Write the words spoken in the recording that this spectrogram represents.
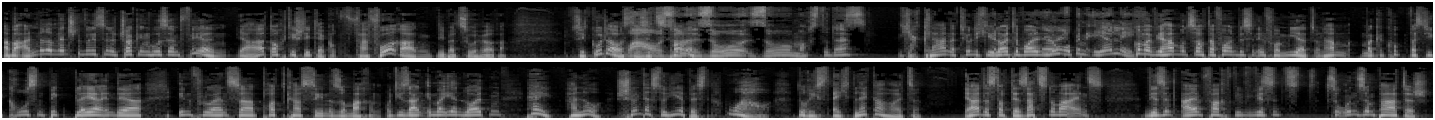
Aber anderen Menschen würdest du eine Jogginghose empfehlen. Ja, doch, die steht ja hervorragend, lieber Zuhörer. Sieht gut aus. Wow, so, so, so machst du das? Ja klar, natürlich, die Leute wollen Ja, Ich Lob. bin ehrlich. Guck mal, wir haben uns doch davor ein bisschen informiert und haben mal geguckt, was die großen Big Player in der Influencer-Podcast-Szene so machen. Und die sagen immer ihren Leuten, hey, hallo, schön, dass du hier bist. Wow, du riechst echt lecker heute. Ja, das ist doch der Satz Nummer eins. Wir sind einfach, wir, wir sind zu unsympathisch.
